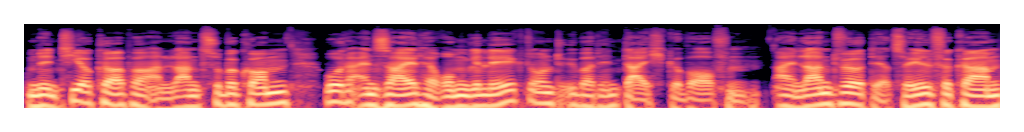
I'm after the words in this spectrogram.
Um den Tierkörper an Land zu bekommen, wurde ein Seil herumgelegt und über den Deich geworfen. Ein Landwirt, der zur Hilfe kam,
